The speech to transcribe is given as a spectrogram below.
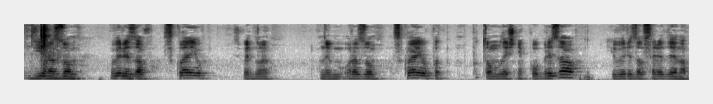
Дві разом вирізав, склеїв. Видно, вони разом склеїв, потім лишнє пообрізав і вирізав середину.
